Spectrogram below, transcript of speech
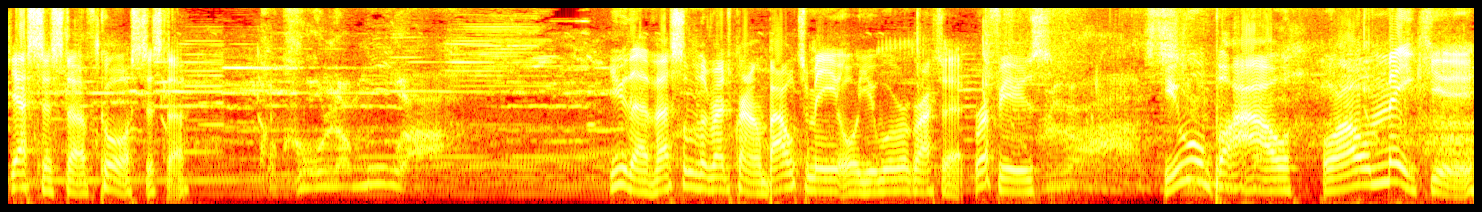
Yes, sister, of course, sister. You there, vessel of the Red Crown, bow to me or you will regret it. Refuse. You will bow or I'll make you.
